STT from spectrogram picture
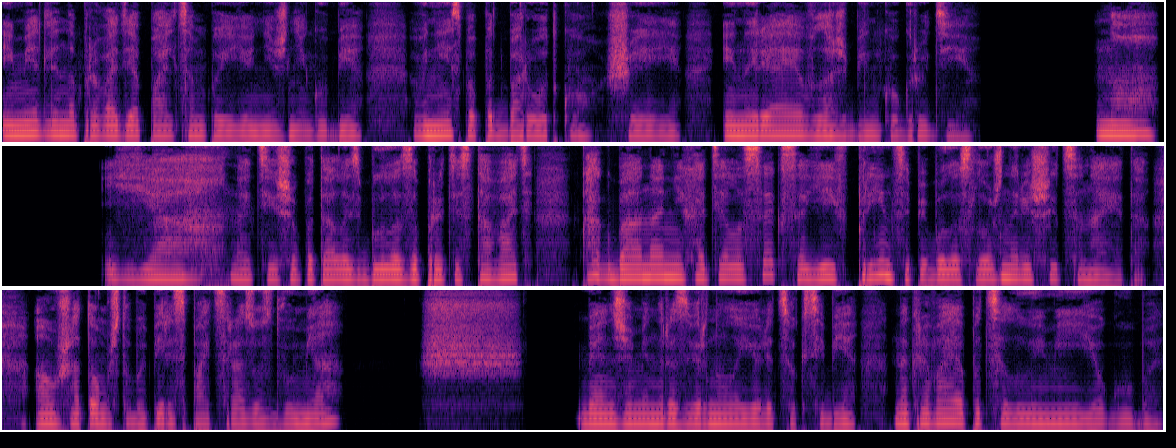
и медленно проводя пальцем по ее нижней губе, вниз по подбородку, шее и ныряя в ложбинку груди. «Но...» Я... Натиша пыталась было запротестовать. Как бы она ни хотела секса, ей в принципе было сложно решиться на это. А уж о том, чтобы переспать сразу с двумя... Шш. Бенджамин развернул ее лицо к себе, накрывая поцелуями ее губы.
